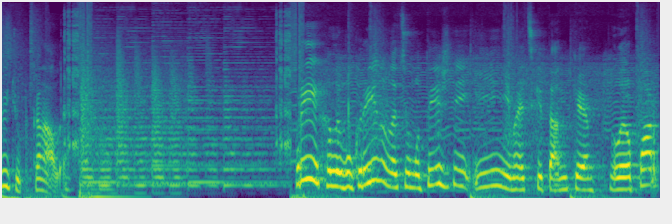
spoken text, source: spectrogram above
YouTube канали. Приїхали в Україну на цьому тижні і німецькі танки Леопард.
